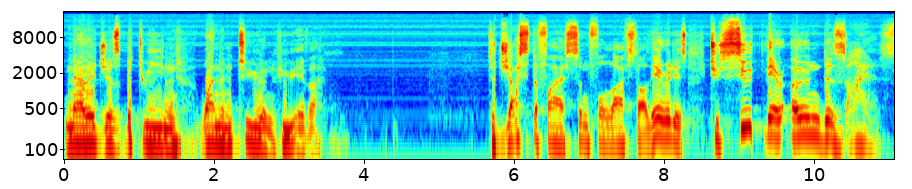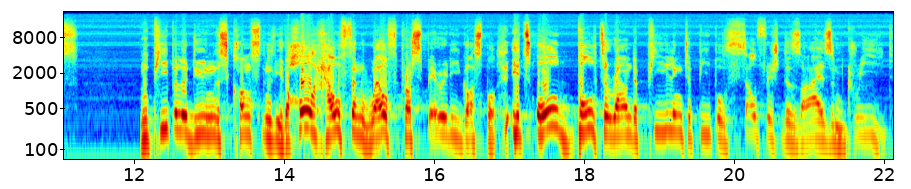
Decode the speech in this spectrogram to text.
marriages between one and two and whoever to justify a sinful lifestyle. There it is, to suit their own desires. And people are doing this constantly. The whole health and wealth prosperity gospel, it's all built around appealing to people's selfish desires and greed.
